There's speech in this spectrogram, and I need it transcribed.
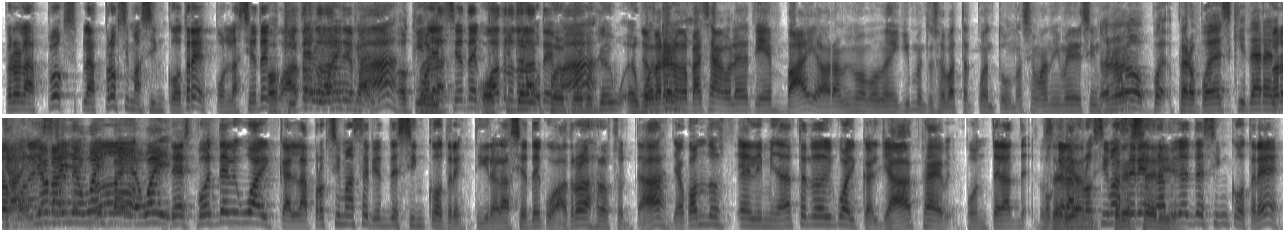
Pero las, prox- las próximas 5-3, pon las 7-4 O quita el todas las demás. Pon las 7-4 todas las demás. el No, pero lo que pasa es que Goleta tiene bye ahora mismo con los equipos, entonces va a estar cuánto, una semana y media sin No, no, no, pu- pero puedes quitar el Pero Ya, by the siete- way, no, by the way. Después del wildcard, la próxima serie es de 5-3. Tira las 7-4, las resultadas. Ya cuando eliminaste lo del wildcard, ya o sea, ponte las de- porque la serían próxima tres serie rápido es de 5-3.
